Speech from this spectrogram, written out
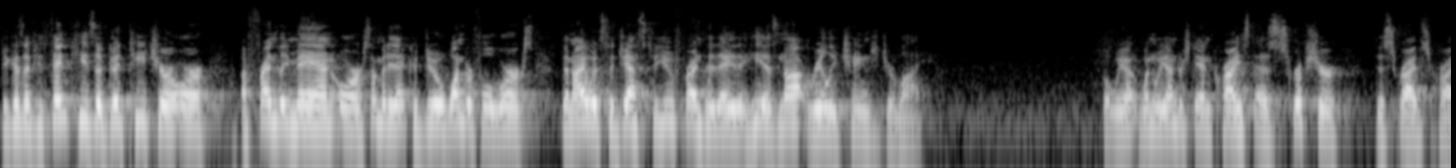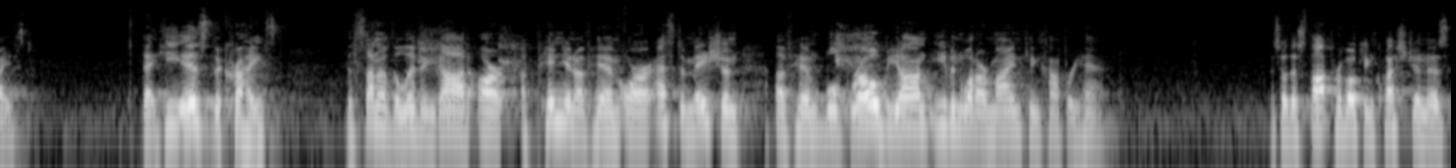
Because if you think He's a good teacher or a friendly man or somebody that could do wonderful works, then I would suggest to you, friend, today that He has not really changed your life. But we, when we understand Christ as Scripture describes Christ, that He is the Christ, the Son of the living God, our opinion of him or our estimation of him will grow beyond even what our mind can comprehend. And so, this thought provoking question, as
